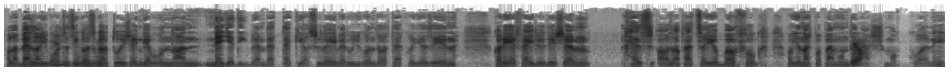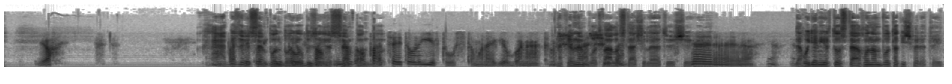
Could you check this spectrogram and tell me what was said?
ahol a Bellai Igen, volt az igazgató, és engem onnan negyedikben vettek ki a szüleim, mert úgy gondolták, hogy az én karrierfejlődésemhez az apácai jobban fog, ahogy a nagypapám mondaná, Ja. smakkolni. Ja. Hát bizonyos szempontból, jó bizonyos Én az szempontból. apácaitól írtóztam a legjobban általános. Nekem nem volt választási lehetőség. Ja, ja, ja, ja. De hogyan írtóztál, honnan voltak ismereteid?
